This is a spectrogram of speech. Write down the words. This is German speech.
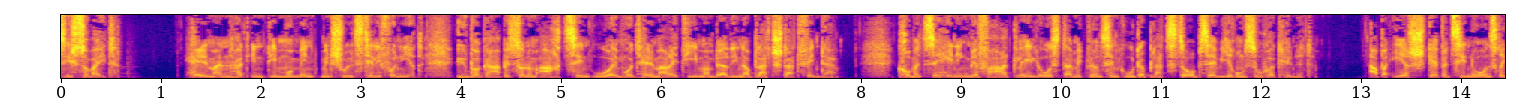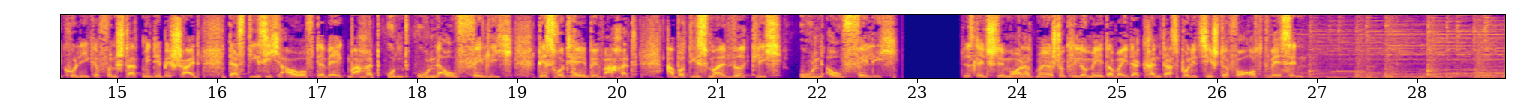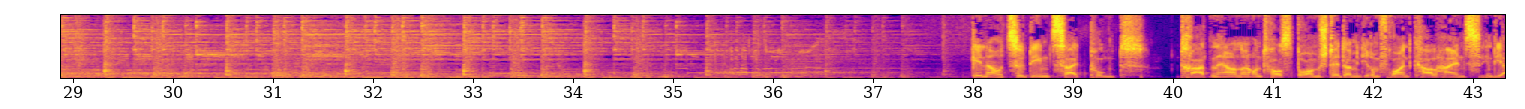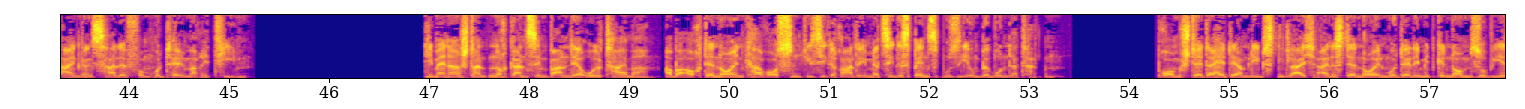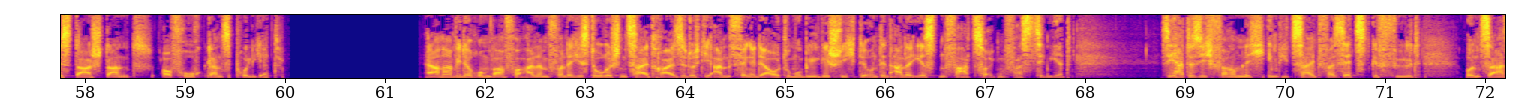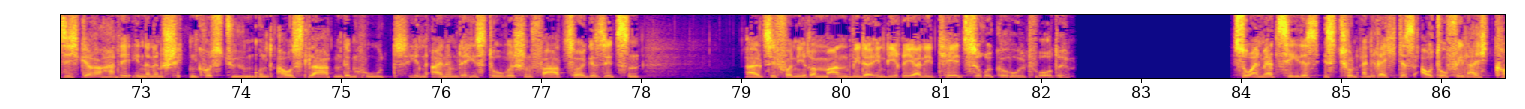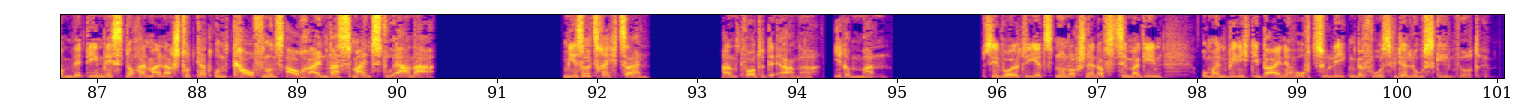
Es ist soweit. Hellmann hat in dem Moment mit Schulz telefoniert. Übergabe soll um 18 Uhr im Hotel Maritim am Berliner Platz stattfinden. Kommen Sie, Henning, wir fahren gleich los, damit wir uns einen guten Platz der Observierung suchen können. Aber erst gäbe sie nur unsere Kollegen von Stadtmitte Bescheid, dass die sich auch auf der Weg machen und unauffällig das Hotel bewachen. Aber diesmal wirklich unauffällig. Das letzte Mal hat man ja schon Kilometer weit erkannt, dass Polizisten vor Ort gewesen sind. Genau zu dem Zeitpunkt traten Erna und Horst Bromstetter mit ihrem Freund Karl-Heinz in die Eingangshalle vom Hotel Maritim. Die Männer standen noch ganz im Bann der Oldtimer, aber auch der neuen Karossen, die sie gerade im Mercedes-Benz-Museum bewundert hatten. Bromstetter hätte am liebsten gleich eines der neuen Modelle mitgenommen, so wie es da stand, auf Hochglanz poliert. Erna wiederum war vor allem von der historischen Zeitreise durch die Anfänge der Automobilgeschichte und den allerersten Fahrzeugen fasziniert. Sie hatte sich förmlich in die Zeit versetzt gefühlt und sah sich gerade in einem schicken Kostüm und ausladendem Hut in einem der historischen Fahrzeuge sitzen, als sie von ihrem Mann wieder in die Realität zurückgeholt wurde. So ein Mercedes ist schon ein rechtes Auto. Vielleicht kommen wir demnächst noch einmal nach Stuttgart und kaufen uns auch ein. Was meinst du, Erna? Mir soll's recht sein, antwortete Erna, ihrem Mann. Sie wollte jetzt nur noch schnell aufs Zimmer gehen, um ein wenig die Beine hochzulegen, bevor es wieder losgehen würde.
